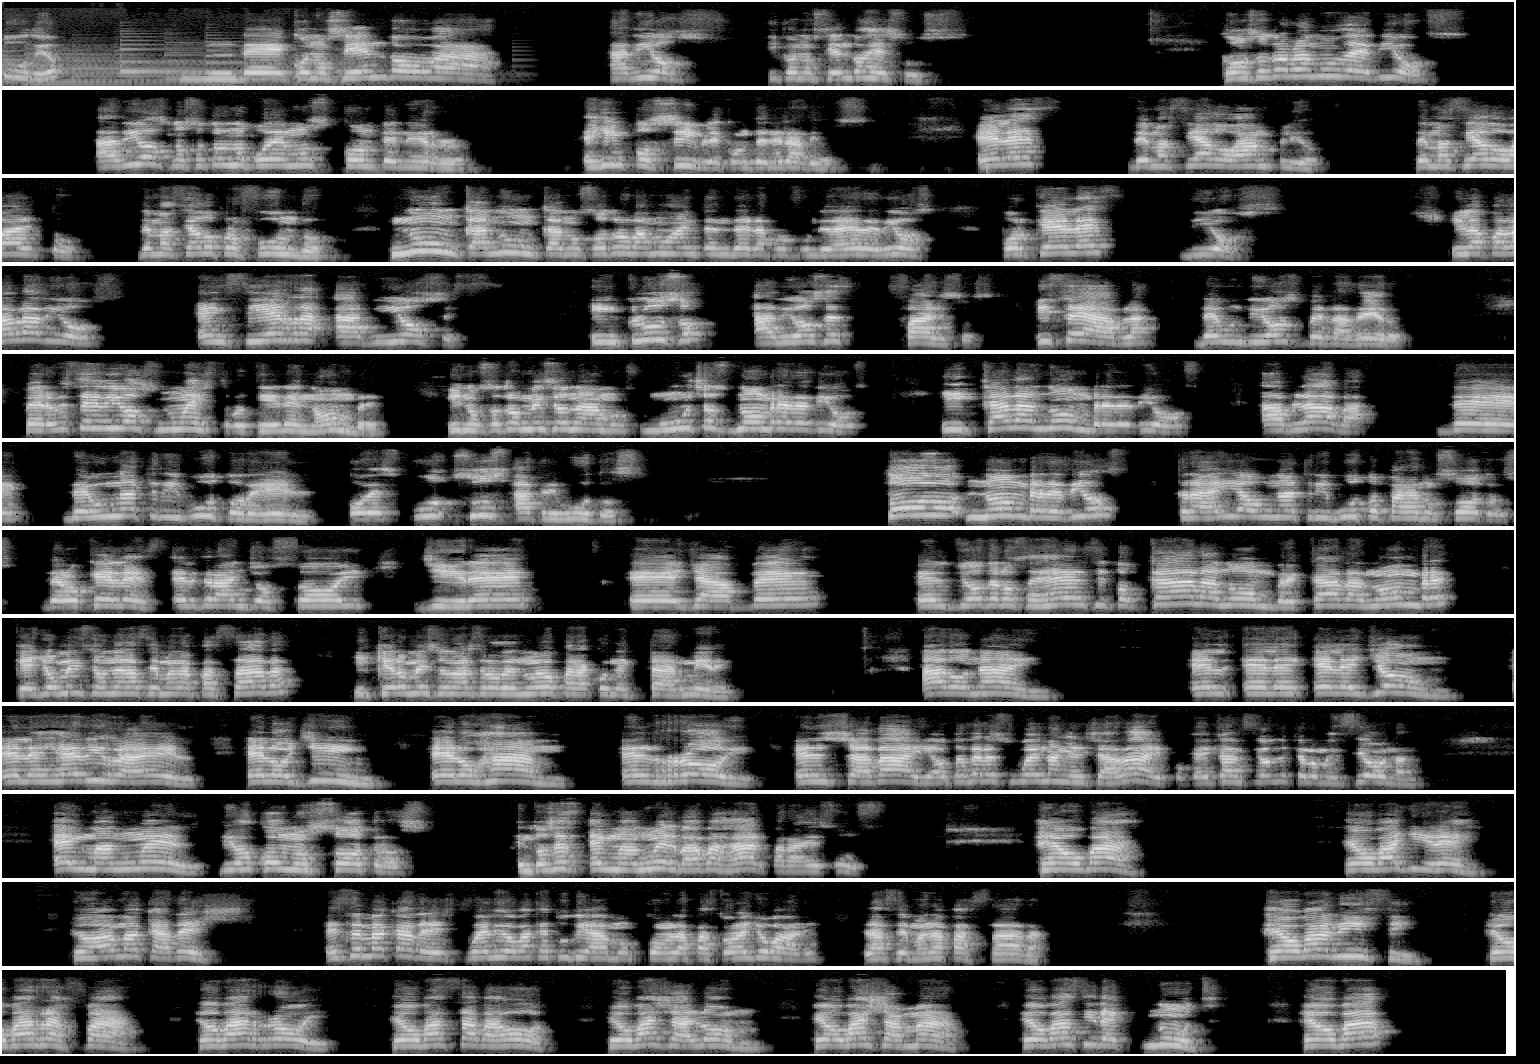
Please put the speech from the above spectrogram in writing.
estudio de conociendo a, a Dios y conociendo a Jesús. Cuando nosotros hablamos de Dios, a Dios nosotros no podemos contenerlo. Es imposible contener a Dios. Él es demasiado amplio, demasiado alto, demasiado profundo. Nunca, nunca nosotros vamos a entender la profundidad de Dios, porque Él es Dios. Y la palabra Dios encierra a dioses, incluso a dioses falsos. Y se habla de un Dios verdadero. Pero ese Dios nuestro tiene nombre. Y nosotros mencionamos muchos nombres de Dios y cada nombre de Dios hablaba de, de un atributo de Él o de sus atributos. Todo nombre de Dios traía un atributo para nosotros de lo que Él es, el gran yo soy, Jiré, eh, Yahvé, el Dios de los ejércitos, cada nombre, cada nombre que yo mencioné la semana pasada y quiero mencionárselo de nuevo para conectar. Miren, Adonai, el, el, el Eje de Israel, el Oyin, el Oham, el Roy, el Shaddai. A ustedes les suenan el Shaddai porque hay canciones que lo mencionan. Emmanuel, Dios con nosotros. Entonces, Emmanuel va a bajar para Jesús. Jehová, Jehová Jireh, Jehová Makadesh, ese Macadesh fue el Jehová que estudiamos con la pastora Giovanni la semana pasada. Jehová Nisi, Jehová Rafa, Jehová Roy, Jehová Sabaoth, Jehová Shalom, Jehová Shammah, Jehová Sideknut, Jehová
